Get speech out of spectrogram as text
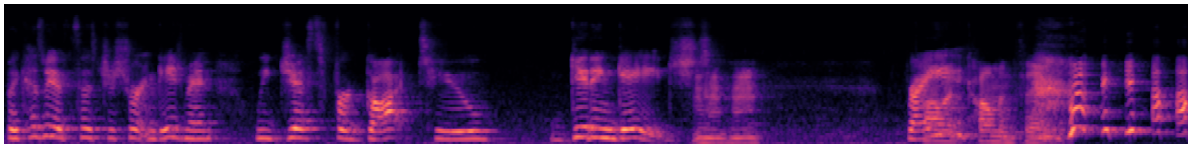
Because we had such a short engagement, we just forgot to get engaged, Mm-hmm. Right? Common, common thing. yeah.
